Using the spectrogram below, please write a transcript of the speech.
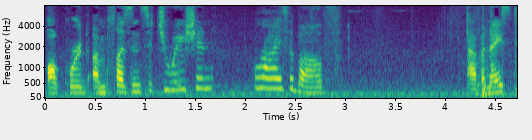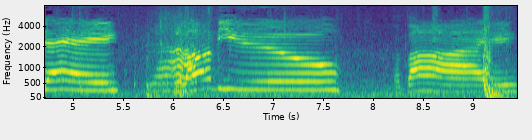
Awkward, unpleasant situation. Rise above. Have a nice day. Yeah. Love you. Bye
